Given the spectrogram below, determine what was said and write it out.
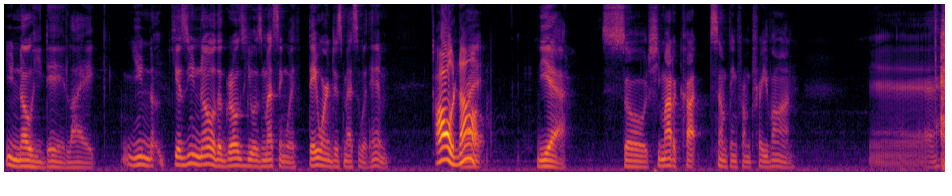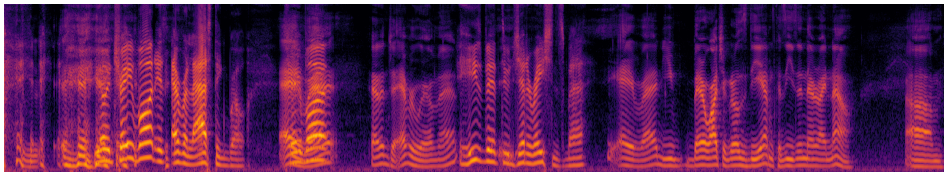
you know he did like you know because you know the girls he was messing with they weren't just messing with him Oh no. Right. yeah so she might have caught something from Trayvon Yo, Trayvon is everlasting, bro. hey, Trayvon- man. That everywhere man He's been through generations, man. hey man you better watch your girl's dm because he's in there right now um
